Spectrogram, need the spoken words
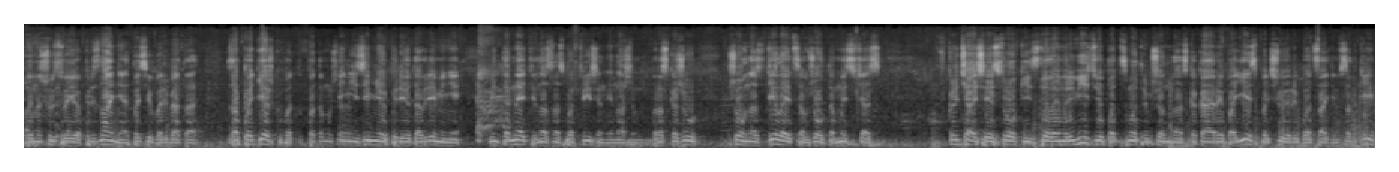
выношу свое признание. Спасибо, ребята, за поддержку, пот- потому что не зимнего периода времени в интернете, у нас на спортфишинге нашем, расскажу, что у нас делается в желтом. Мы сейчас в кратчайшие сроки сделаем ревизию, посмотрим, что у нас, какая рыба есть, большую рыбу отсадим в садки,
